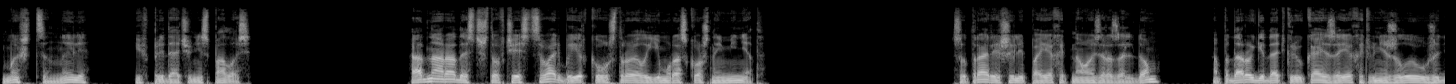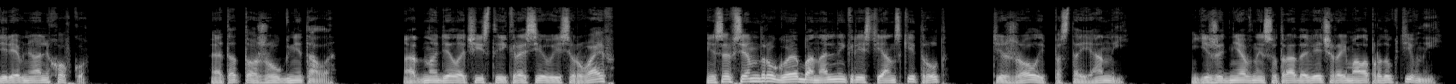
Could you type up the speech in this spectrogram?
мышцы ныли, и в придачу не спалось. Одна радость, что в честь свадьбы Ирка устроила ему роскошный минет. С утра решили поехать на озеро за льдом, а по дороге дать крюка и заехать в нежилую уже деревню Ольховку. Это тоже угнетало. Одно дело чистый и красивый сюрвайв, и совсем другое банальный крестьянский труд, тяжелый, постоянный ежедневный с утра до вечера и малопродуктивный.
